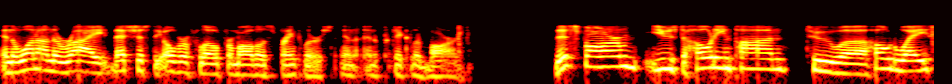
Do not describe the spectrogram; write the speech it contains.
And the one on the right, that's just the overflow from all those sprinklers in, in a particular barn. This farm used a holding pond to uh, hold waste,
